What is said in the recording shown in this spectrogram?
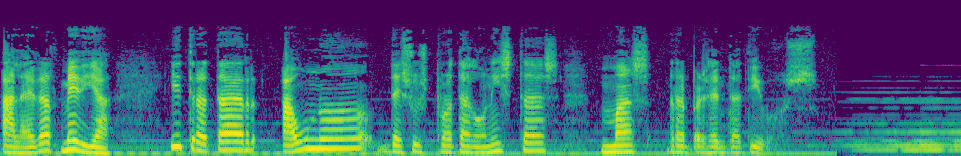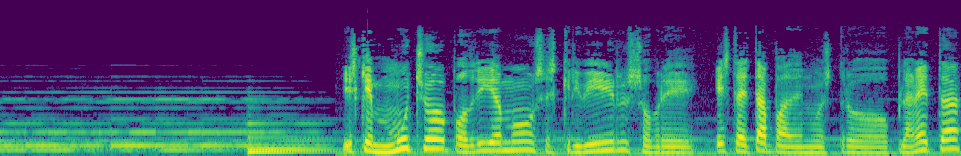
a la Edad Media y tratar a uno de sus protagonistas más representativos. Y es que mucho podríamos escribir sobre esta etapa de nuestro planeta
